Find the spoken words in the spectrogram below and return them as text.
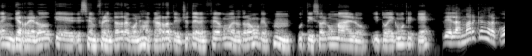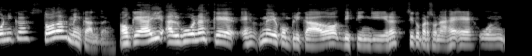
en guerrero que se enfrenta a dragones a cada rato, y te ve feo como del otro lado, como que, hmm, usted hizo algo malo, y tú ahí como que, ¿qué? De las marcas dracónicas, todas me encantan. Aunque hay algunas que es medio complicado distinguir si tu personaje es un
